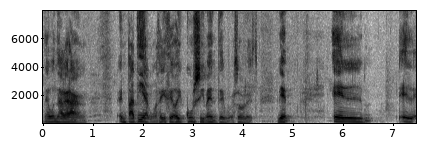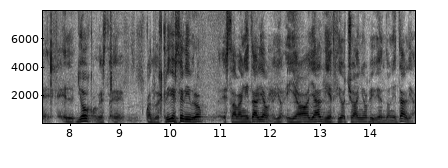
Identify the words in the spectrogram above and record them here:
tengo una gran empatía, como se dice hoy cursimente sobre esto. Bien, yo eh, cuando escribí este libro estaba en Italia y llevaba ya 18 años viviendo en Italia.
